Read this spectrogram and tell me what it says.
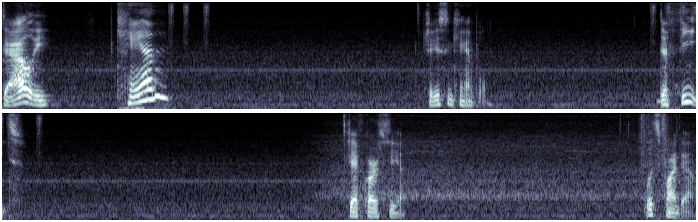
Dally. Can? Jason Campbell. Defeat. Jeff Garcia. Let's find out.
